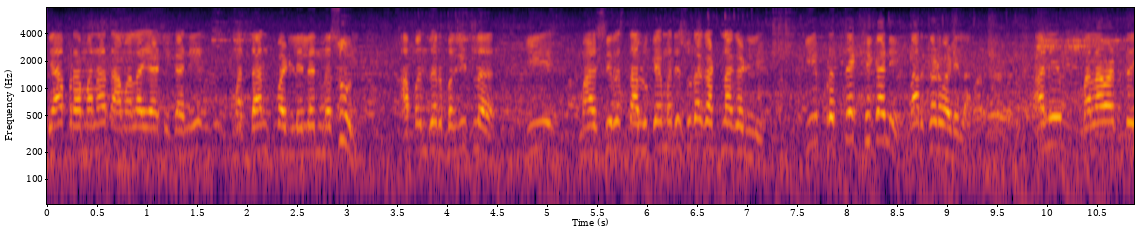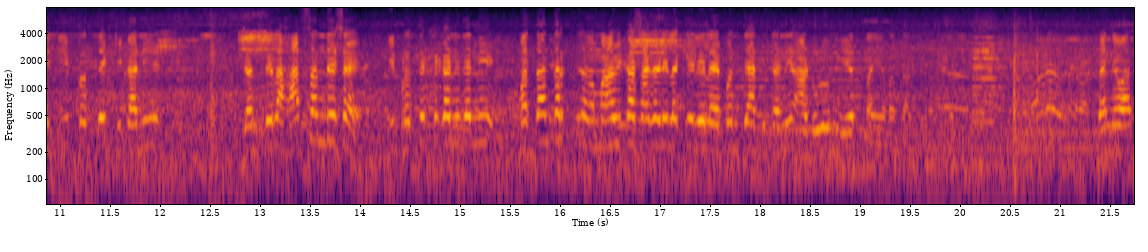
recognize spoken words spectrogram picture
त्या प्रमाणात आम्हाला या ठिकाणी मतदान पडलेलं नसून आपण जर बघितलं की माळशिरस तालुक्यामध्ये सुद्धा घटना घडली की प्रत्येक ठिकाणी मार्कडवाडीला आणि मला वाटतं की प्रत्येक ठिकाणी जनतेला हाच संदेश आहे की प्रत्येक ठिकाणी त्यांनी मतदान तर महाविकास आघाडीला केलेलं आहे पण त्या ठिकाणी आढळून येत नाही मतदान. धन्यवाद.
